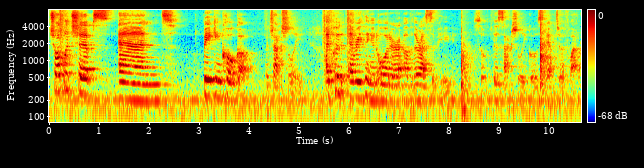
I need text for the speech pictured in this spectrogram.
chocolate chips, and baking cocoa, which actually, I put everything in order of the recipe. So this actually goes after the flour.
